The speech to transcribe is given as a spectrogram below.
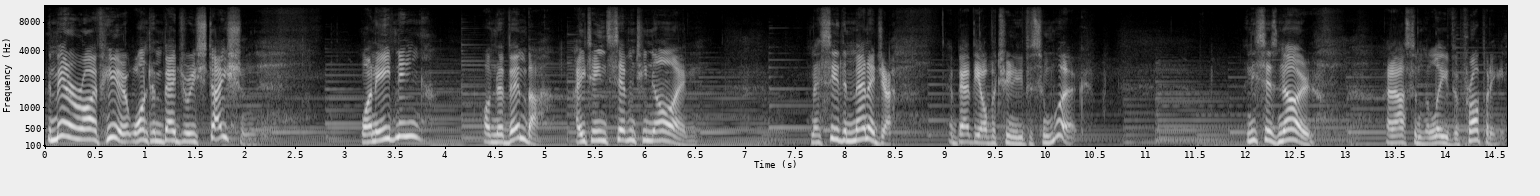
The men arrive here at Wantabadgery Station one evening of November 1879 and they see the manager about the opportunity for some work. And he says no and asks them to leave the property.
